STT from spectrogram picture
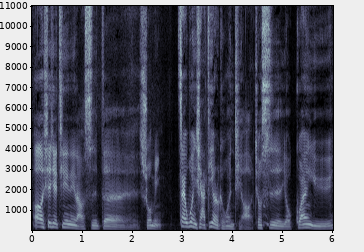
哦，谢谢金玲老师的说明。再问一下第二个问题啊，就是有关于。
